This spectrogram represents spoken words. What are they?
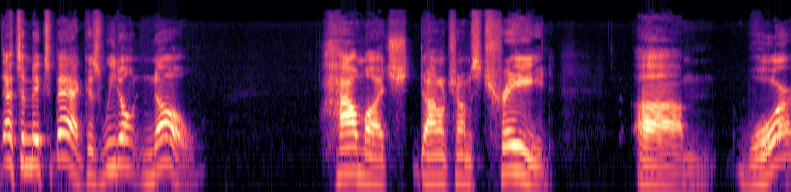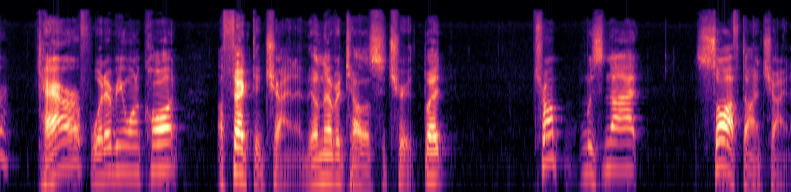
That's a mixed bag because we don't know how much Donald Trump's trade um, war, tariff, whatever you want to call it, affected China. They'll never tell us the truth. But Trump was not soft on China.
